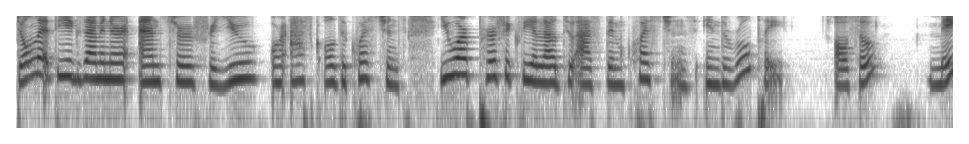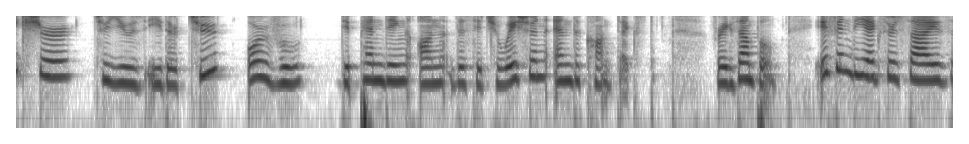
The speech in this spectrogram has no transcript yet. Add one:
Don't let the examiner answer for you or ask all the questions. You are perfectly allowed to ask them questions in the role play. Also, make sure to use either tu or vous depending on the situation and the context. For example, If in the exercise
